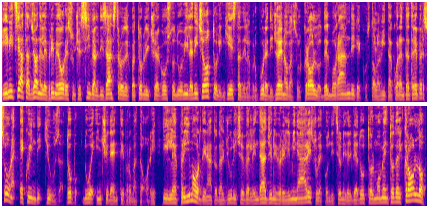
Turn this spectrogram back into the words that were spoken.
Iniziata già nelle prime ore successive al disastro del 14 agosto 2018, l'inchiesta della Procura di Genova sul crollo del Morandi che costò la vita a 43 persone è quindi chiusa dopo due incidenti probatori. Il primo ordinato dal giudice per le indagini preliminari sulle condizioni del viadotto al momento del crollo,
